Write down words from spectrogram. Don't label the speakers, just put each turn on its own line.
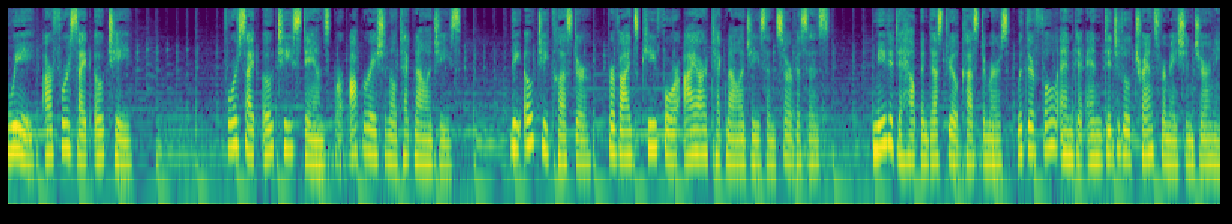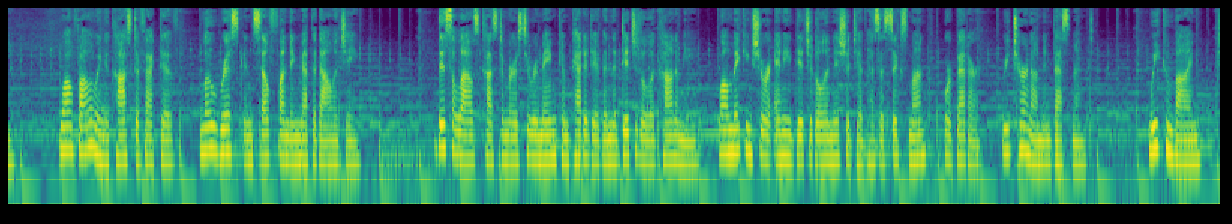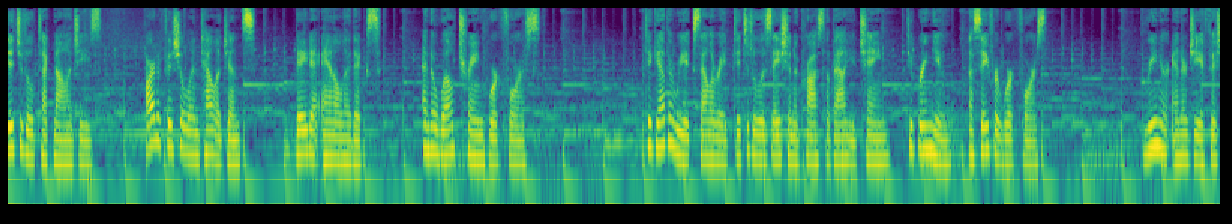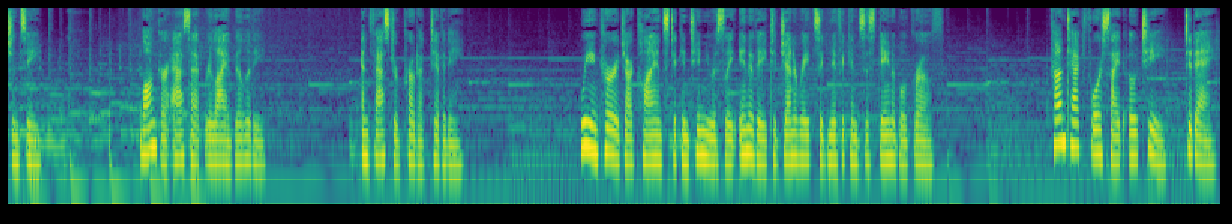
We are 4Sight OT. 4Sight OT stands for Operational Technologies. The OT cluster provides key 4IR technologies and services needed to help industrial customers with their full end to end digital transformation journey while following a cost effective, low risk, and self funding methodology. This allows customers to remain competitive in the digital economy while making sure any digital initiative has a six month, or better, return on investment. We combine digital technologies, artificial intelligence, data analytics, and a well trained workforce. Together, we accelerate digitalization across the value chain to bring you a safer workforce, greener energy efficiency, longer asset reliability, and faster productivity. We encourage our clients to continuously innovate to generate significant sustainable growth. Contact 4Sight OT today.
